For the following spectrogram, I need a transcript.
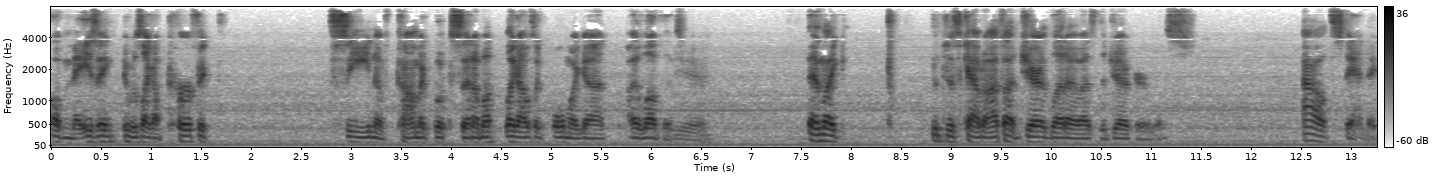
amazing. It was like a perfect scene of comic book cinema. Like I was like, oh my god, I love this. Yeah. And like, just capped off. I thought Jared Leto as the Joker was outstanding.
